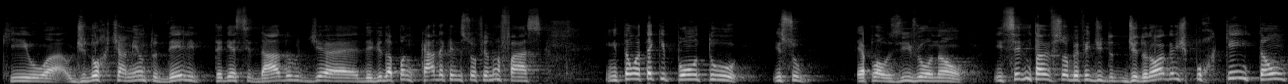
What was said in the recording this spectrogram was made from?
que o, o desnorteamento dele teria se dado de, é, devido à pancada que ele sofreu na face. Então, até que ponto isso é plausível ou não? E se ele não estava sob efeito de, de drogas, por que então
